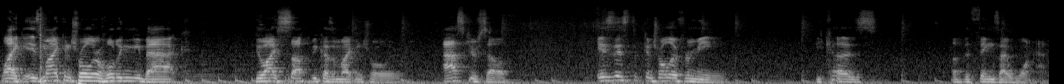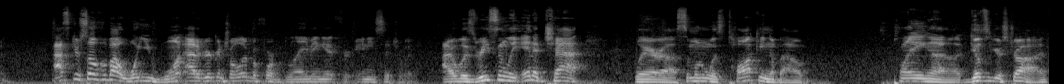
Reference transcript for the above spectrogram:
like, is my controller holding me back? Do I suck because of my controller? Ask yourself, is this the controller for me because of the things I want out of it? Ask yourself about what you want out of your controller before blaming it for any situation. I was recently in a chat where uh, someone was talking about playing uh, Guilty Gear Strive.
